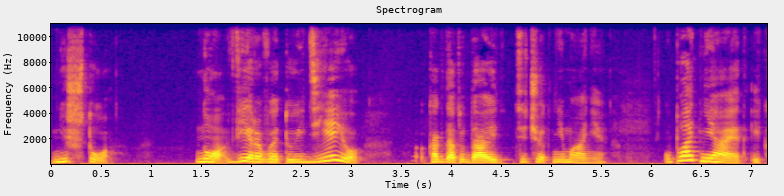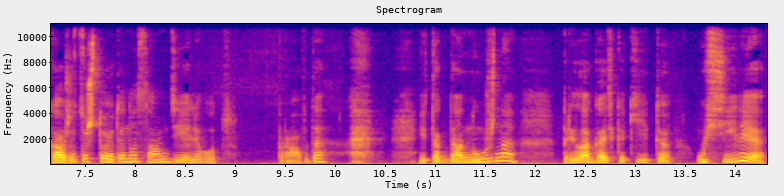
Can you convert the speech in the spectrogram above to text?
Ничто. Но вера в эту идею, когда туда течет внимание – уплотняет, и кажется, что это на самом деле вот правда. И тогда нужно прилагать какие-то усилия,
